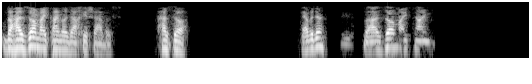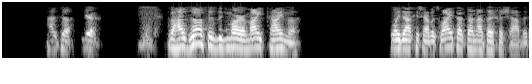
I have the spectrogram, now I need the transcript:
The Hazah, my time was Achir Shabbos. Hazah. You have it there? The Hazah, my time. Hazah. Yeah. The Hazah says the Gemara, my time. Why Dachir Shabbos? Why is that not Dachir Shabbos?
